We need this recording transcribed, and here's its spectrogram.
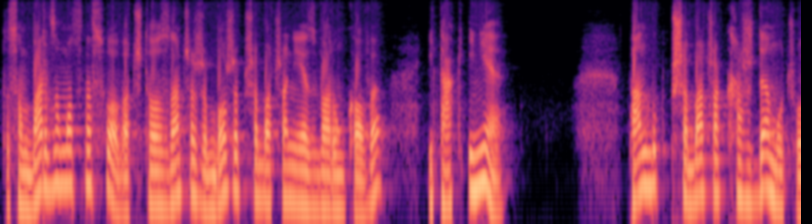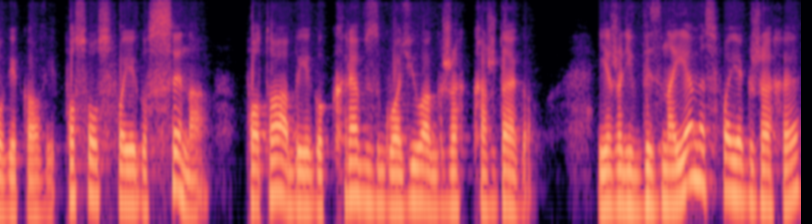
To są bardzo mocne słowa. Czy to oznacza, że Boże przebaczenie jest warunkowe? I tak, i nie. Pan Bóg przebacza każdemu człowiekowi. Posłał swojego syna po to, aby jego krew zgładziła grzech każdego. Jeżeli wyznajemy swoje grzechy,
